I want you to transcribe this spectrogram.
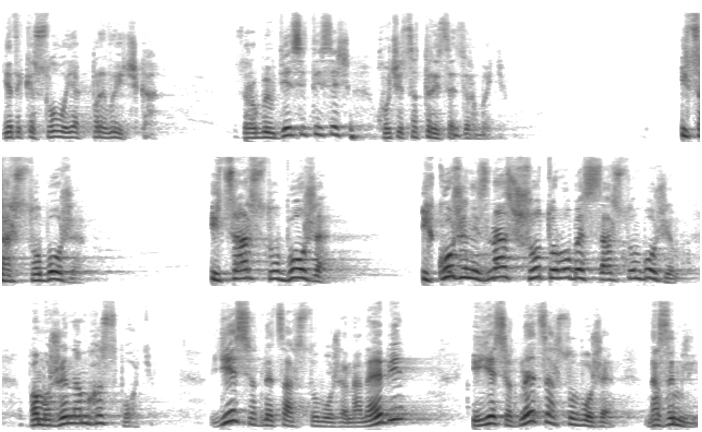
Є таке слово, як привичка. Зробив 10 тисяч, хочеться 30 зробити. І царство Боже. І царство Боже. І кожен із нас, що то робить з царством Божим. Поможи нам Господь. Є одне царство Боже на небі, і є одне царство Боже на землі.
